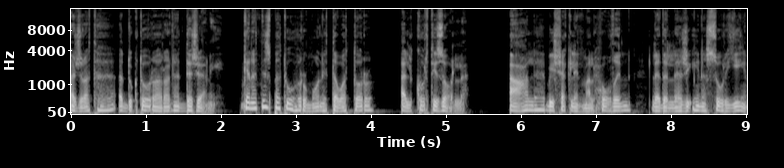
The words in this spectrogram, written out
أجرتها الدكتورة رنا الدجاني كانت نسبة هرمون التوتر الكورتيزول أعلى بشكل ملحوظ لدى اللاجئين السوريين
